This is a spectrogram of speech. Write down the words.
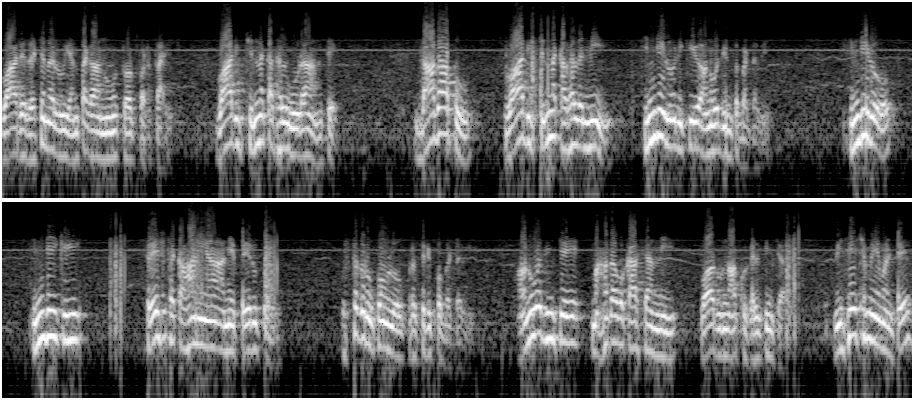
వారి రచనలు ఎంతగానో తోడ్పడతాయి. వారి చిన్న కథలు కూడా అంతే. దాదాపు వారి చిన్న కథలన్నీ హిందీలోనికి అనువదించబడ్డవి. హిందీలో హిందీకి శ్రేష్ఠ కహానియా అనే పేరుతో పుస్తక రూపంలో ప్రచురింపబడ్డవి. అనువదించే మహదవకాశాన్ని వారు నాకు కల్పించారు. విశేషమేమంటే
